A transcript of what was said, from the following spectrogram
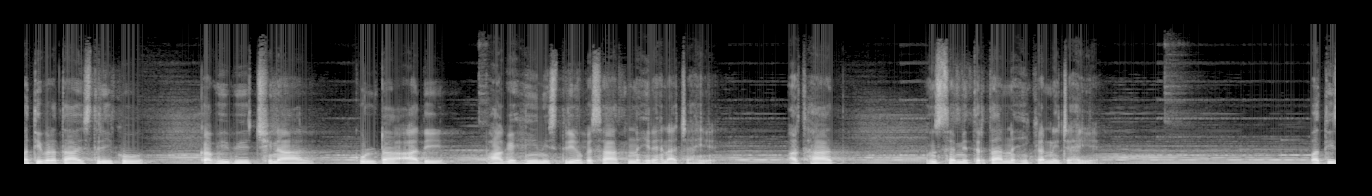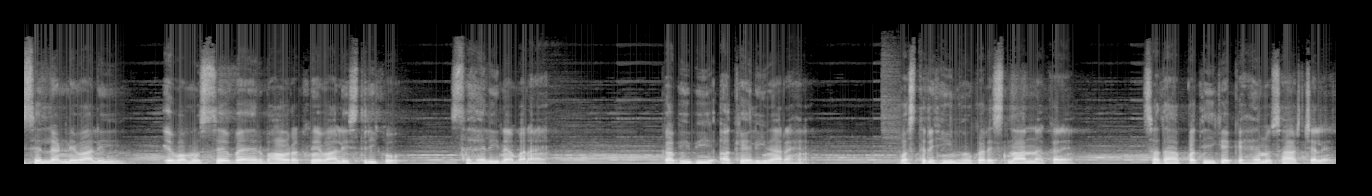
पतिव्रता स्त्री को कभी भी छिनाल उल्टा आदि भाग्यहीन स्त्रियों के साथ नहीं रहना चाहिए। अर्थात, उनसे मित्रता नहीं करनी चाहिए। पति से लड़ने वाली एवं उससे वैर भाव रखने वाली स्त्री को सहेली न बनाएँ। कभी भी अकेली न रहें। वस्त्रहीन होकर स्नान न करें। सदा पति के कहे अनुसार चलें।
